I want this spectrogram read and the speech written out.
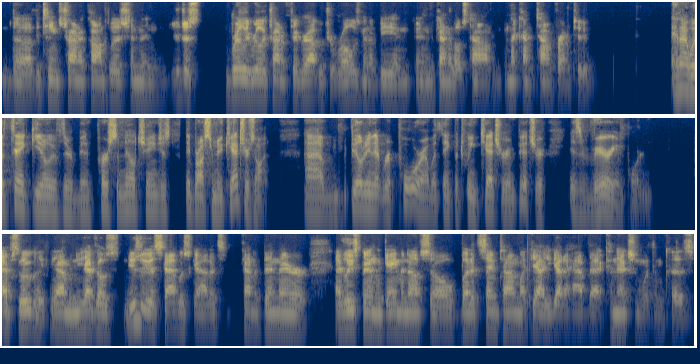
the the team's trying to accomplish, and then you're just really, really trying to figure out what your role is going to be in, in kind of those time in that kind of time frame too. And I would think, you know, if there have been personnel changes, they brought some new catchers on. Uh, building that rapport, I would think, between catcher and pitcher is very important. Absolutely. Yeah. I mean, you have those usually established guy that's kind of been there, at least been in the game enough. So, but at the same time, like, yeah, you got to have that connection with them because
